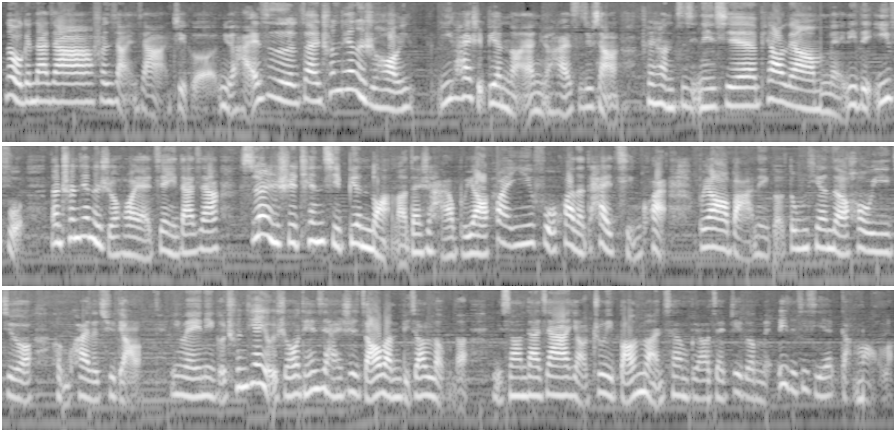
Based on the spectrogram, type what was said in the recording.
那我跟大家分享一下，这个女孩子在春天的时候一开始变暖呀，女孩子就想穿上自己那些漂亮美丽的衣服。那春天的时候呀建议大家，虽然是天气变暖了，但是还要不要换衣服换的太勤快，不要把那个冬天的厚衣就很快的去掉了。因为那个春天有时候天气还是早晚比较冷的，也希望大家要注意保暖，千万不要在这个美丽的季节感冒了。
